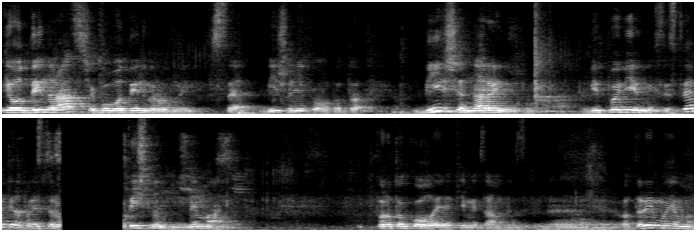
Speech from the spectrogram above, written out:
І один раз ще був один виробник. Все, більше нікого. Тобто більше на ринку відповідних систем пінополістиролу фактично немає. Протоколи, які ми там е, отримуємо.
